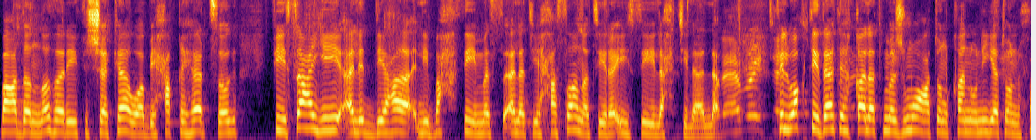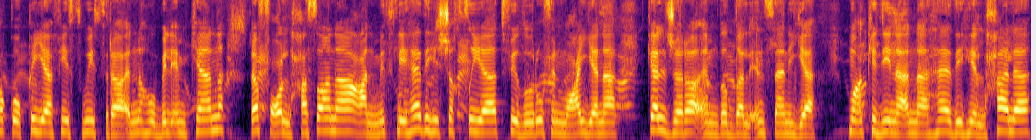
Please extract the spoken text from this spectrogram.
بعد النظر في الشكاوى بحق هيرتسوغ في سعي الادعاء لبحث مسألة حصانة رئيس الاحتلال. في الوقت ذاته قالت مجموعة قانونية حقوقية في سويسرا أنه بالإمكان رفع الحصانة عن مثل هذه الشخصيات في ظروف معينة كالجرائم ضد الإنسانية. مؤكدين أن هذه الحالة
